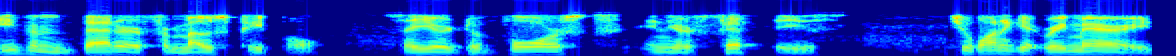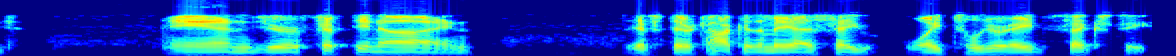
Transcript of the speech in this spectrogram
even better for most people. Say you're divorced in your 50s, but you want to get remarried and you're 59. If they're talking to me, I say, wait till you're age 60.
